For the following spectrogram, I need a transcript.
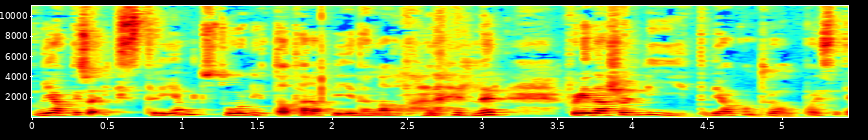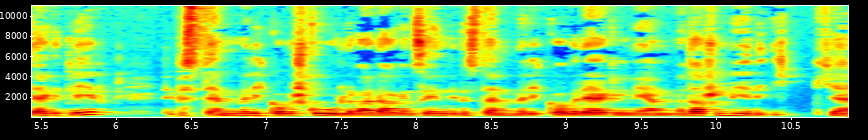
de har ikke så ekstremt stor nytte av terapi i denne alderen heller. Fordi det er så lite de har kontroll på i sitt eget liv. De bestemmer ikke over skolehverdagen sin, de bestemmer ikke over reglene hjemme. Det er så mye de ikke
